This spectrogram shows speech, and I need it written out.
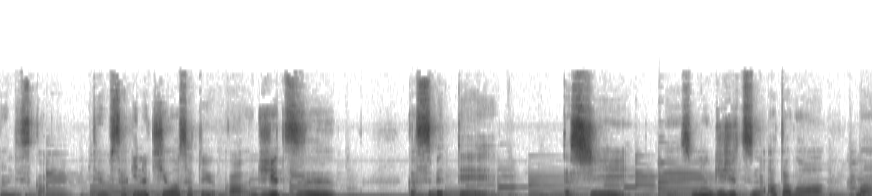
何ですか手先の器用さというか技術が全てだしその技術の後がまあ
